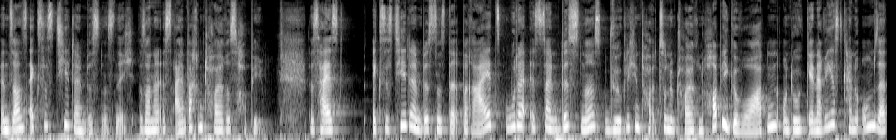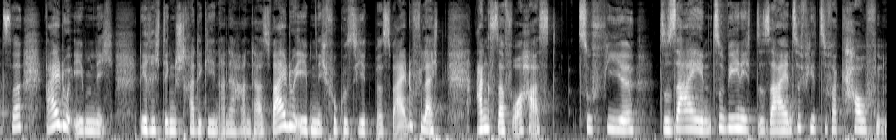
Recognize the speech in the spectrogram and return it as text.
denn sonst existiert dein Business nicht, sondern ist einfach ein teures Hobby. Das heißt, Existiert dein Business bereits oder ist dein Business wirklich ein, zu einem teuren Hobby geworden und du generierst keine Umsätze, weil du eben nicht die richtigen Strategien an der Hand hast, weil du eben nicht fokussiert bist, weil du vielleicht Angst davor hast, zu viel zu sein, zu wenig zu sein, zu viel zu verkaufen.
